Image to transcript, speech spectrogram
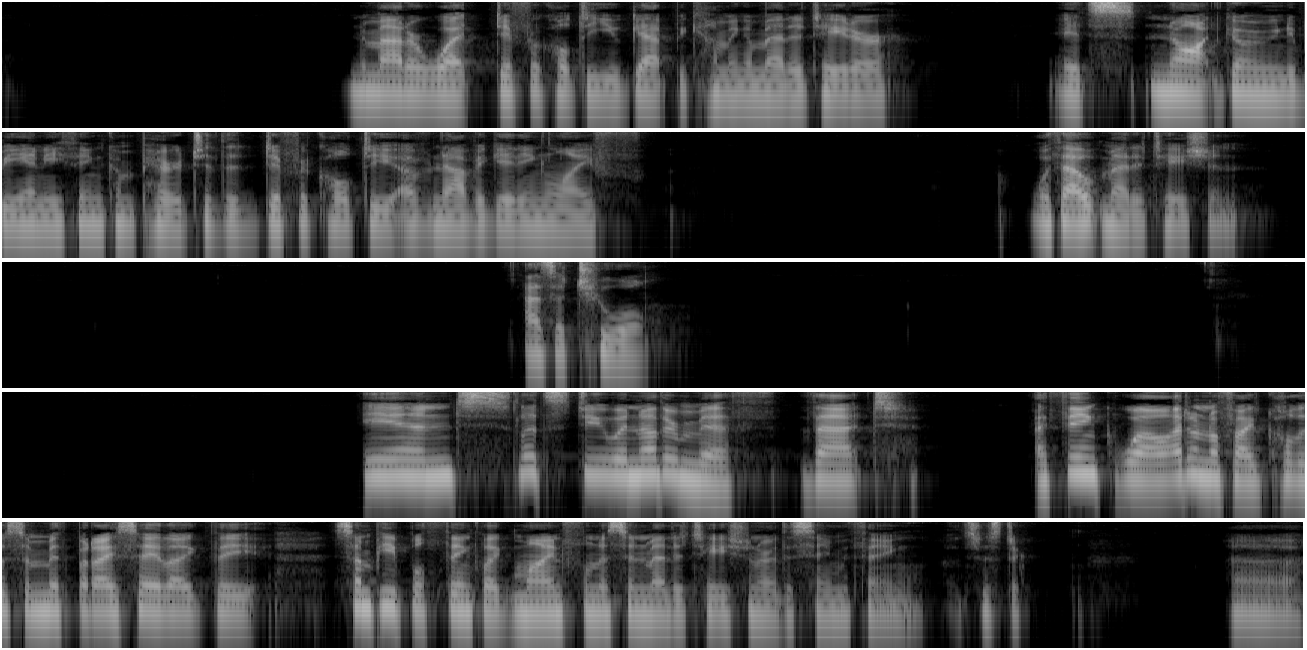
No matter what difficulty you get becoming a meditator, it's not going to be anything compared to the difficulty of navigating life without meditation as a tool. And let's do another myth that I think, well, I don't know if I'd call this a myth, but I say like the some people think like mindfulness and meditation are the same thing. It's just a uh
